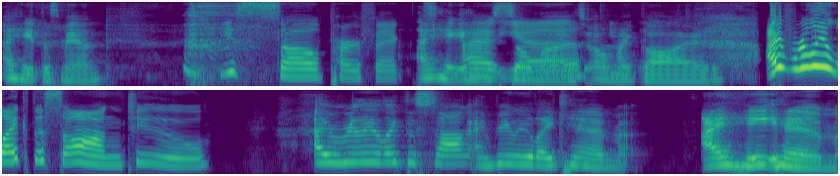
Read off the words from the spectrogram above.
I hate this man. He's so perfect. I hate him Uh, so yeah, much. Oh my god. I really like the song too. I really like the song. I really like him. I hate him.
